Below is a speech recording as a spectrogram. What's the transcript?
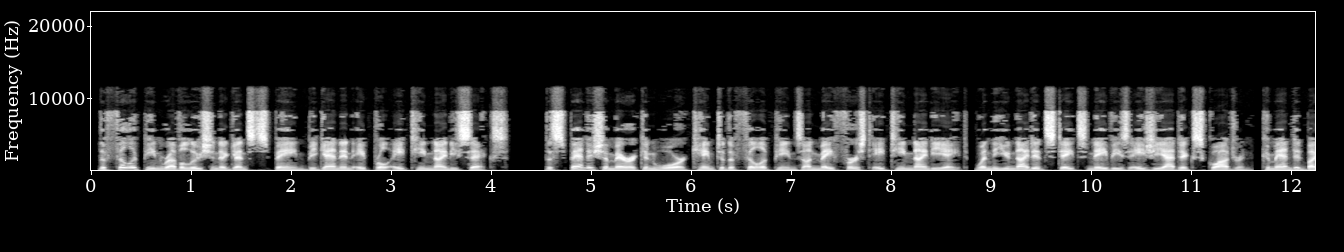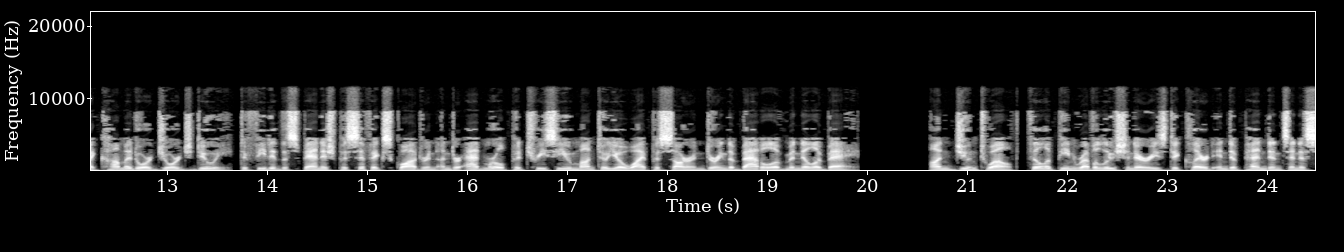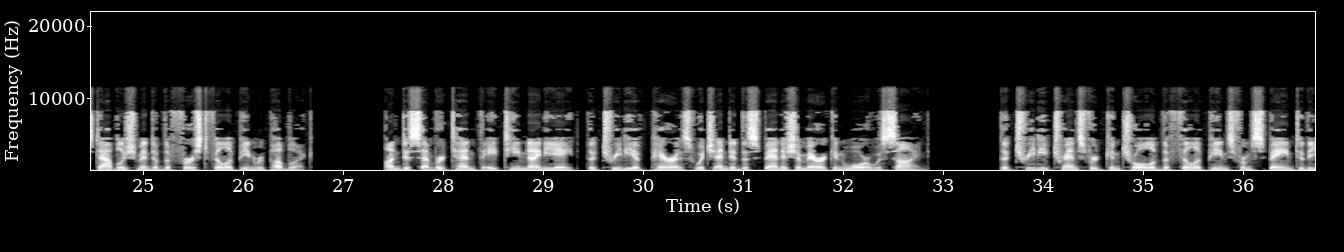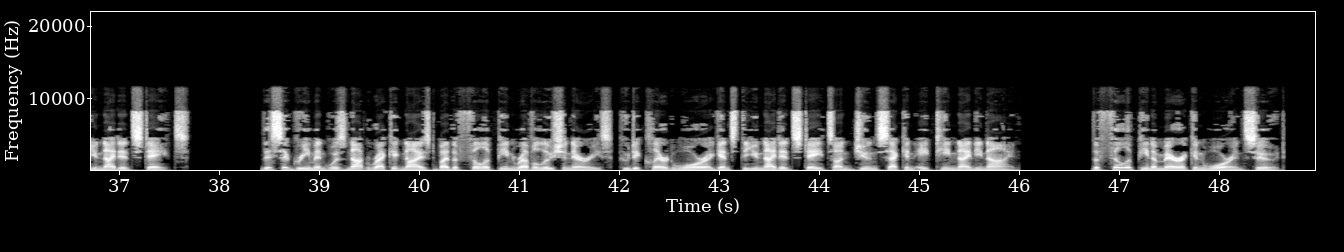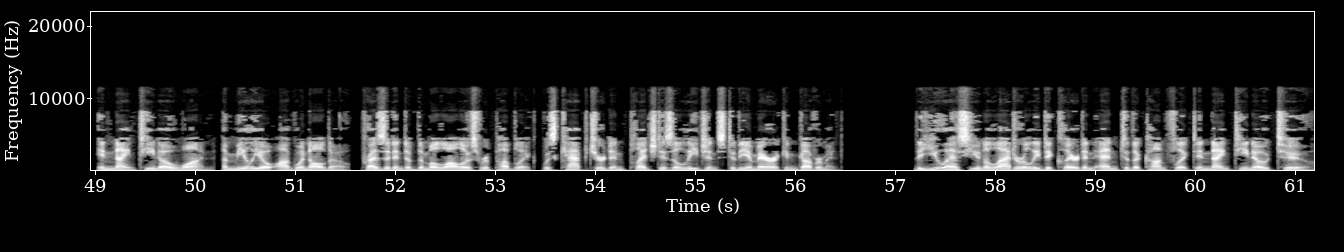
The Philippine Revolution against Spain began in April 1896. The Spanish–American War came to the Philippines on May 1, 1898, when the United States Navy's Asiatic Squadron, commanded by Commodore George Dewey, defeated the Spanish Pacific Squadron under Admiral Patricio Montojo y Pasarón during the Battle of Manila Bay. On June 12, Philippine revolutionaries declared independence and establishment of the First Philippine Republic. On December 10, 1898, the Treaty of Paris which ended the Spanish–American War was signed. The treaty transferred control of the Philippines from Spain to the United States. This agreement was not recognized by the Philippine revolutionaries, who declared war against the United States on June 2, 1899. The Philippine–American War ensued. In 1901, Emilio Aguinaldo, president of the Malolos Republic, was captured and pledged his allegiance to the American government. The U.S. unilaterally declared an end to the conflict in 1902.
